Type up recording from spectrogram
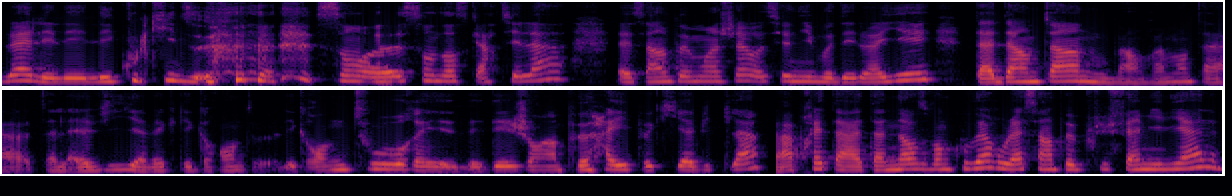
les, les, les cool kids sont sont dans ce quartier-là. c'est un peu moins cher aussi au niveau des loyers. T'as Downtown où ben vraiment t'as as la vie avec les grandes les grandes tours et des, gens un peu hype qui habitent là. Après t'as as North Vancouver Vancouver où là c'est un peu plus familial.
